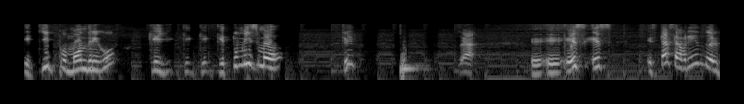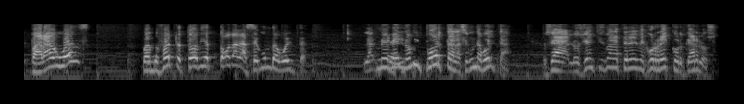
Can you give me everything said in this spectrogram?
equipo, Mondrigo, que, que, tú mismo. Sí. O sea, es, es, estás abriendo el paraguas cuando falta todavía toda la segunda vuelta. no me importa la segunda vuelta. O sea, los Yankees van a tener el mejor récord, Carlos.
